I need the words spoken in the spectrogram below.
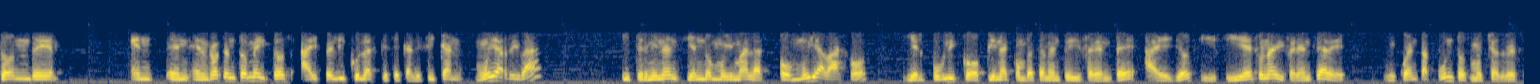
donde en, en, Rotten Tomatoes hay películas que se califican muy arriba y terminan siendo muy malas, o muy abajo, y el público opina completamente diferente a ellos, y sí es una diferencia de 50 puntos muchas veces.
